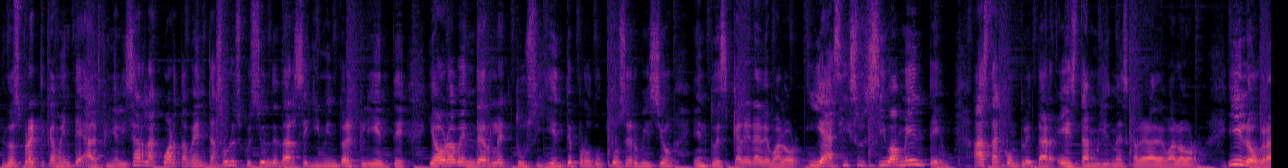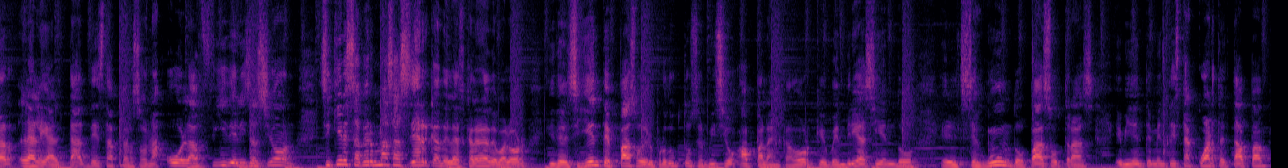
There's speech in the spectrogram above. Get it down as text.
Entonces prácticamente al finalizar la cuarta venta solo es cuestión de dar seguimiento al cliente y ahora venderle tu siguiente producto o servicio en tu escalera de valor y así sucesivamente hasta completar esta misma escalera de valor y lograr la lealtad de esta persona o la fidelización. Si quieres saber más acerca de la escalera de valor y del siguiente paso del producto o servicio apalancador que vendría siendo el segundo paso tras evidentemente esta cuarta etapa,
